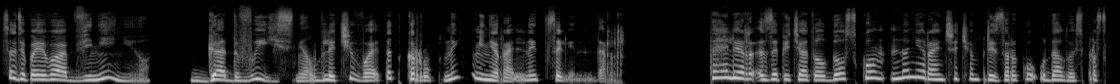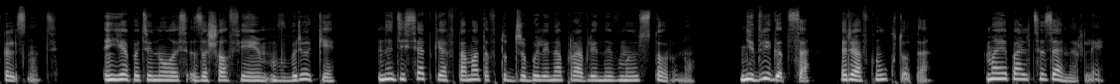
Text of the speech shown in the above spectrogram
Судя по его обвинению, гад выяснил, для чего этот крупный минеральный цилиндр. Тайлер запечатал доску, но не раньше, чем призраку удалось проскользнуть. Я потянулась за шалфеем в брюки, но десятки автоматов тут же были направлены в мою сторону. «Не двигаться!» — рявкнул кто-то. Мои пальцы замерли.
